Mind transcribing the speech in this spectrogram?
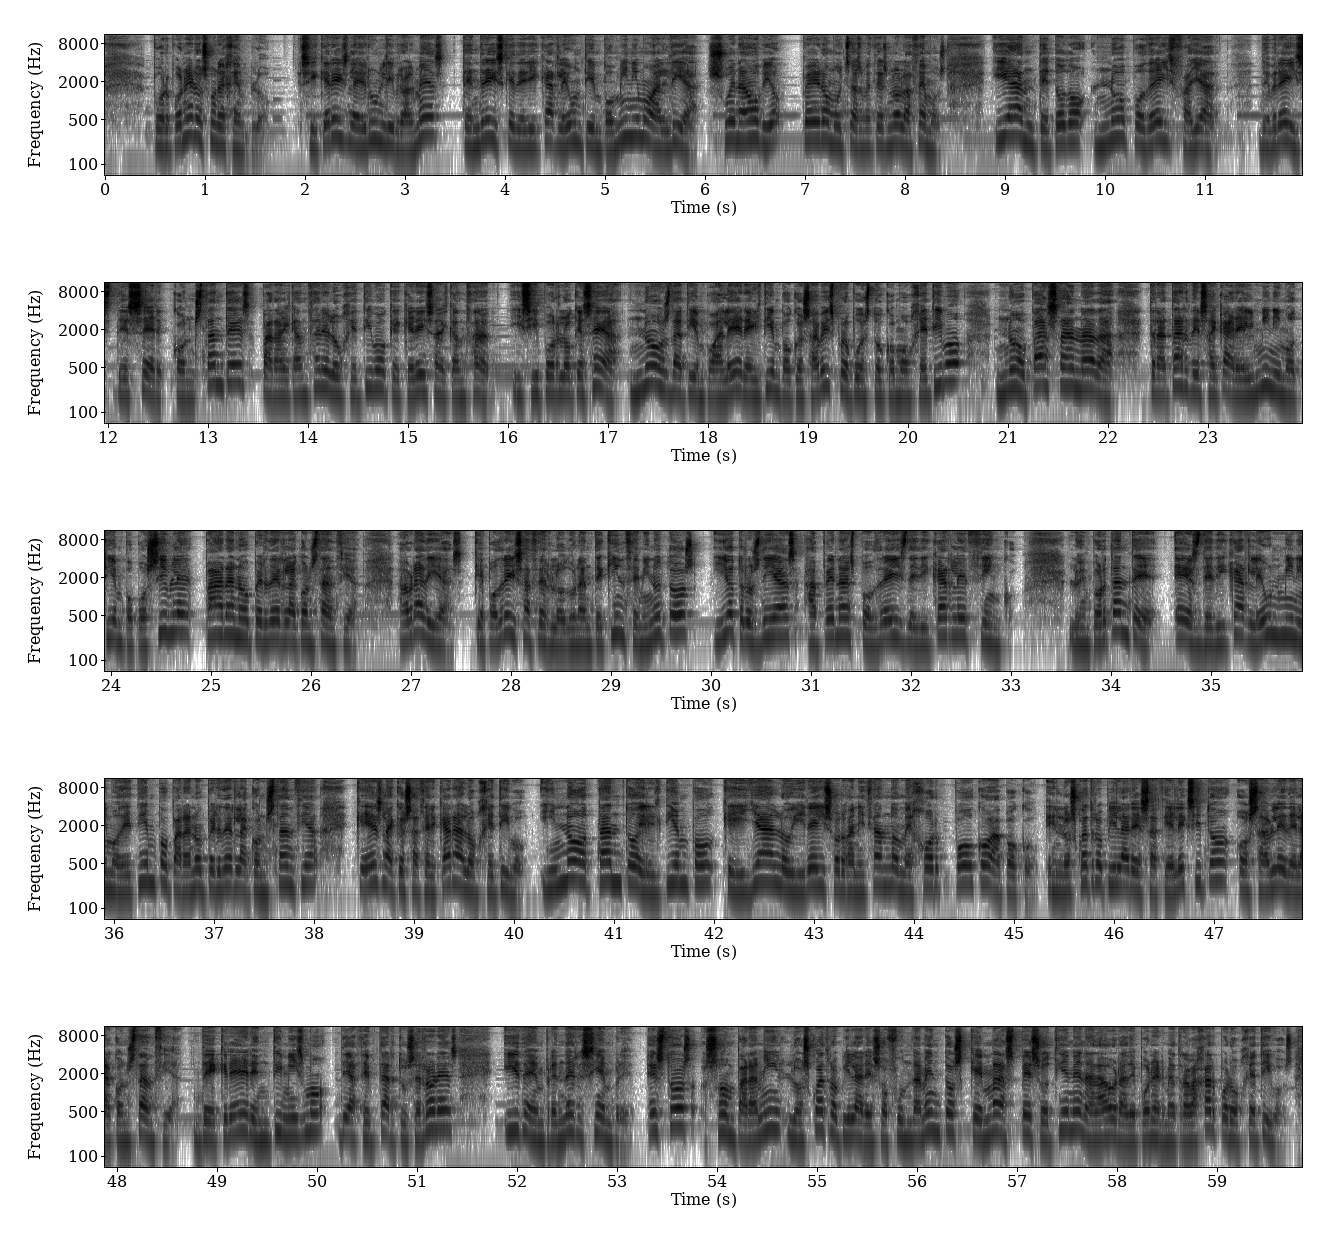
Por poneros un ejemplo, si queréis leer un libro al mes, tendréis que dedicarle un tiempo mínimo al día. Suena obvio, pero muchas veces no lo hacemos. Y ante todo, no podréis fallar. Deberéis de ser constantes para alcanzar el objetivo que queréis alcanzar. Y si por lo que sea no os da tiempo a leer el tiempo que os habéis propuesto como objetivo, no pasa nada. Tratar de sacar el mínimo tiempo posible para no perder la constancia. Habrá días que podréis hacerlo durante 15 minutos y otros días apenas podréis dedicarle 5. Lo importante es dedicarle un mínimo de tiempo para no perder la constancia que es la que os acercará al objetivo y no tanto el tiempo que ya lo iréis organizando mejor poco a poco. En los cuatro pilares hacia el éxito os hablé de la constancia, de creer en ti mismo, de aceptar tus errores y de emprender siempre. Estos son para mí los cuatro pilares o fundamentos que más peso tienen a la hora de ponerme a trabajar por objetivos.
